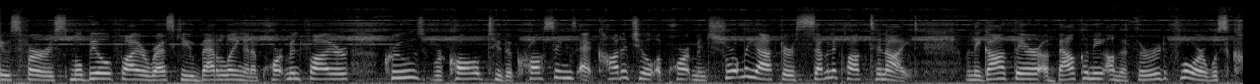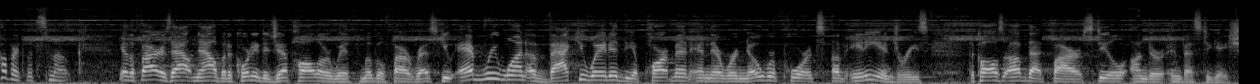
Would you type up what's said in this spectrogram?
News first, Mobile Fire Rescue battling an apartment fire. Crews were called to the crossings at Cottage Hill Apartments shortly after 7 o'clock tonight. When they got there, a balcony on the third floor was covered with smoke. Yeah, the fire is out now, but according to Jeff Haller with Mobile Fire Rescue, everyone evacuated the apartment and there were no reports of any injuries. The cause of that fire still under investigation.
